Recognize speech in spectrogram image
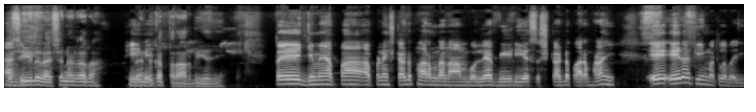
ਤਹਿਸੀਲ ਰੈਸਨਗਰ ਠੀਕ ਹੈ ਪਿੰਡ ਜੀ। 71 ਆਰਬੀ ਹੈ ਜੀ। ਤੇ ਜਿਵੇਂ ਆਪਾਂ ਆਪਣੇ ਸਟੱਡ ਫਾਰਮ ਦਾ ਨਾਮ ਬੋਲਿਆ ਬੀਡੀਐਸ ਸਟੱਡ ਫਾਰਮ ਹਨਾ ਜੀ? ਇਹ ਇਹਦਾ ਕੀ ਮਤਲਬ ਹੈ ਜੀ?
